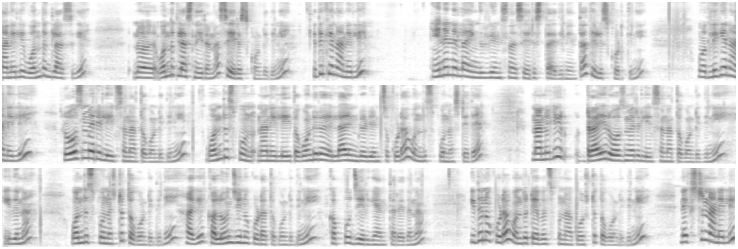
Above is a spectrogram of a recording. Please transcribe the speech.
ನಾನಿಲ್ಲಿ ಒಂದು ಗ್ಲಾಸ್ಗೆ ಒಂದು ಗ್ಲಾಸ್ ನೀರನ್ನು ಸೇರಿಸ್ಕೊಂಡಿದ್ದೀನಿ. ಇದಕ್ಕೆ ನಾನಿಲ್ಲಿ ಏನೇನೆಲ್ಲ ಇಂಗ್ರೀಡಿಯೆಂಟ್ಸ್ನ ಸೇರಿಸ್ತಾ ಇದ್ದೀನಿ ಅಂತ ತಿಳಿಸ್ಕೊಡ್ತೀನಿ. ಮೊದಲಿಗೆ ನಾನಿಲ್ಲಿ ರೋಸ್ಮೆರಿ ಲೀವ್ಸನ್ನು ತೊಗೊಂಡಿದ್ದೀನಿ. ಒಂದು ಸ್ಪೂನ್, ನಾನಿಲ್ಲಿ ತೊಗೊಂಡಿರೋ ಎಲ್ಲ ಇಂಗ್ರೀಡಿಯೆಂಟ್ಸು ಕೂಡ ಒಂದು ಸ್ಪೂನ್ ಅಷ್ಟಿದೆ ನಾನಿಲ್ಲಿ ಡ್ರೈ ರೋಸ್ಮೆರಿ ಲೀವ್ಸನ್ನು ತೊಗೊಂಡಿದ್ದೀನಿ. ಇದನ್ನು ಒಂದು ಸ್ಪೂನಷ್ಟು ತೊಗೊಂಡಿದ್ದೀನಿ. ಹಾಗೆ ಕಲೋಂಜಿನೂ ಕೂಡ ತೊಗೊಂಡಿದ್ದೀನಿ. ಕಪ್ಪು ಜೀರಿಗೆ ಅಂತಾರೆ ಇದನ್ನು. ಇದನ್ನು ಕೂಡ ಒಂದು ಟೇಬಲ್ ಸ್ಪೂನ್ ಆಗುವಷ್ಟು ತೊಗೊಂಡಿದ್ದೀನಿ. ನೆಕ್ಸ್ಟ್ ನಾನಿಲ್ಲಿ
